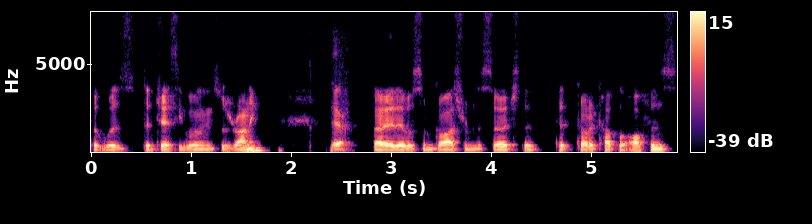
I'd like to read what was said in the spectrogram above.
that was that Jesse Williams was running. Yeah. So there were some guys from the search that that got a couple of offers.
